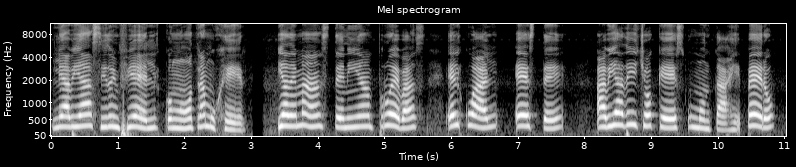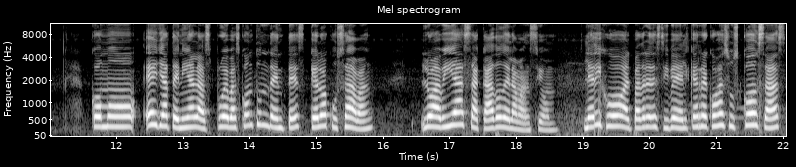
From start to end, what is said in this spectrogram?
le había sido infiel con otra mujer y además tenía pruebas el cual este había dicho que es un montaje, pero como ella tenía las pruebas contundentes que lo acusaban, lo había sacado de la mansión. Le dijo al padre de Sibel que recoja sus cosas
